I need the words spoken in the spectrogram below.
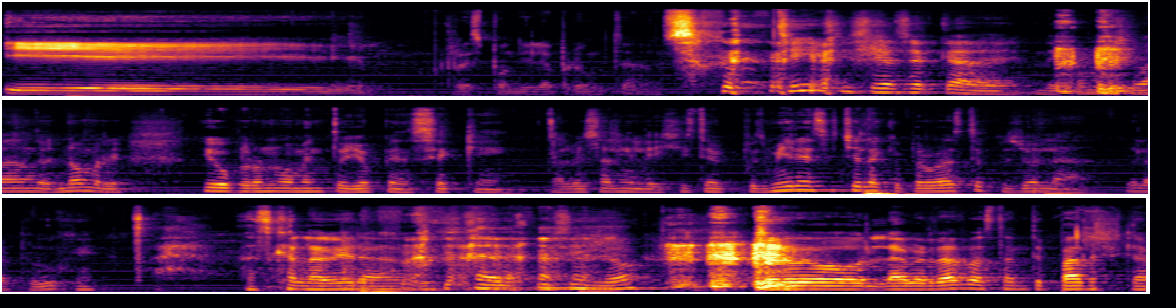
Y. Respondí la pregunta. Sí, sí, sí, acerca de, cómo se va dando el nombre. Digo, por un momento yo pensé que tal vez alguien le dijiste, pues mira, esa chela que probaste, pues yo la, yo la produje. Haz calavera. sí, ¿no? Pero la verdad, bastante padre. La,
